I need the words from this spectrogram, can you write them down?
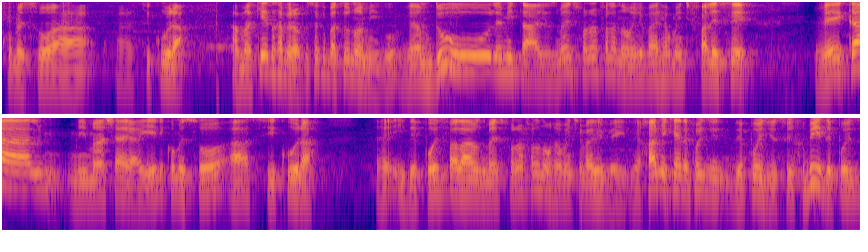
começou a, a se curar. A maqueta, a pessoa que bateu no amigo, lemitar, e os médicos falaram, falaram, não, ele vai realmente falecer. Vekal mimashaya, e ele começou a se curar. É, e depois falaram, os médicos falaram, falaram não, realmente vai viver. Depois, depois disso, Irbi, depois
